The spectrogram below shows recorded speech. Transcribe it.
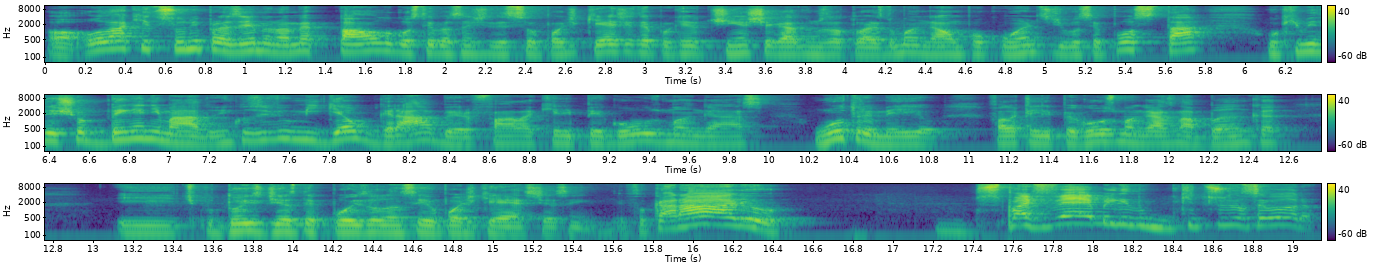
Ó, Olá Kitsune, prazer, meu nome é Paulo, gostei bastante desse seu podcast, até porque eu tinha chegado nos atuais do mangá um pouco antes de você postar, o que me deixou bem animado. Inclusive o Miguel Graber fala que ele pegou os mangás, um outro e-mail, fala que ele pegou os mangás na banca e, tipo, dois dias depois eu lancei o podcast, assim. Ele falou, caralho! Spy Family do Kitsune da semana!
